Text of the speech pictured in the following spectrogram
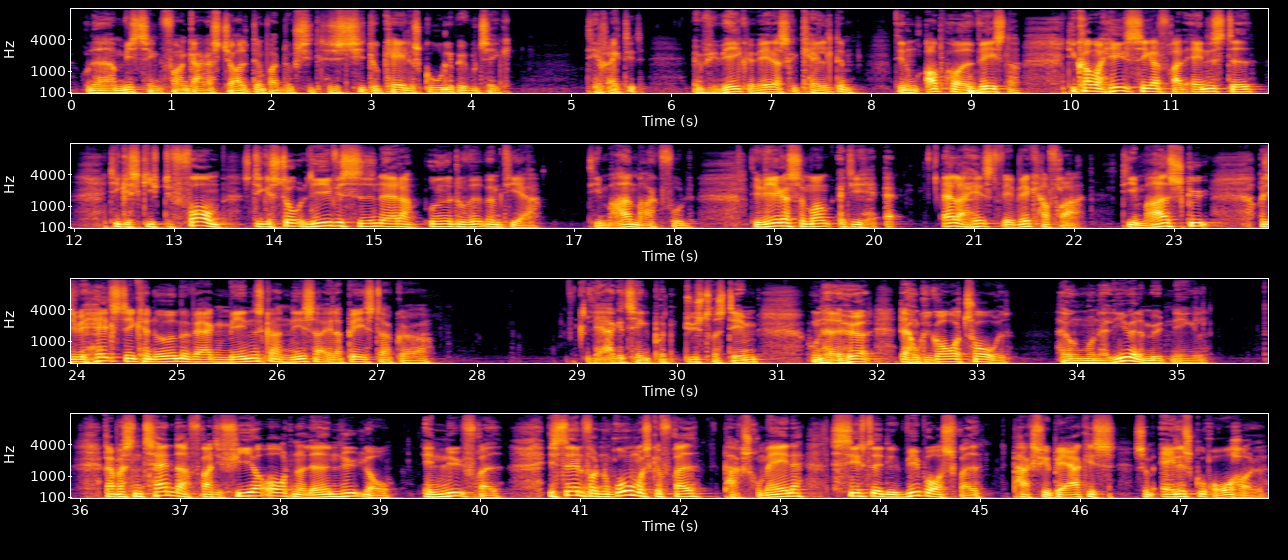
Hun havde ham mistænkt for en gang at stjåle dem fra sit, sit lokale skolebibliotek. Det er rigtigt, men vi ved ikke, hvad vi ellers skal kalde dem. Det er nogle ophøjede væsner. De kommer helt sikkert fra et andet sted. De kan skifte form, så de kan stå lige ved siden af dig, uden at du ved, hvem de er. De er meget magtfulde. Det virker som om, at de allerhelst vil væk herfra. De er meget sky, og de vil helst ikke have noget med hverken mennesker, nisser eller bæster at gøre. Lærke tænkte på den dystre stemme, hun havde hørt, da hun gik over torvet. Havde hun måske alligevel mødt en engel? Repræsentanter fra de fire ordner lavede en ny lov, en ny fred. I stedet for den romerske fred, Pax Romana, stiftede de Viborgs fred, Pax Vibergis, som alle skulle overholde.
